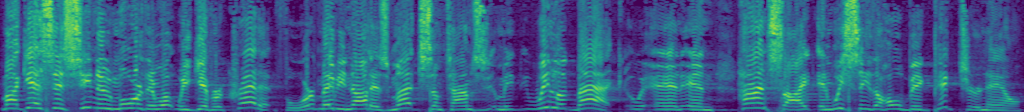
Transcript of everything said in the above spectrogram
My guess is she knew more than what we give her credit for. Maybe not as much sometimes. I mean, we look back and in hindsight and we see the whole big picture now.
